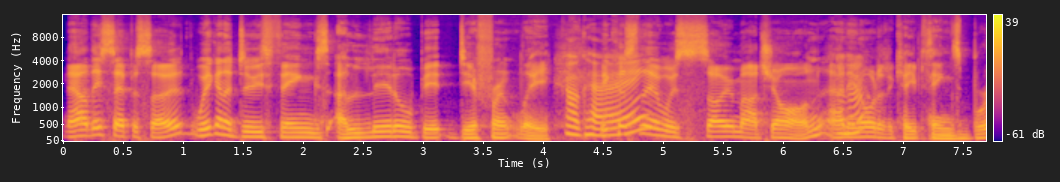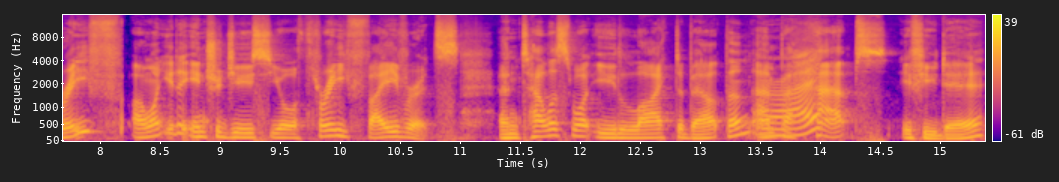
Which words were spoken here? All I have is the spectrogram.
Now, this episode, we're going to do things a little bit differently. Okay. Because there was so much on, and in order to keep things brief, I want you to introduce your three favorites and tell us what you liked about them, and right. perhaps, if you dare,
